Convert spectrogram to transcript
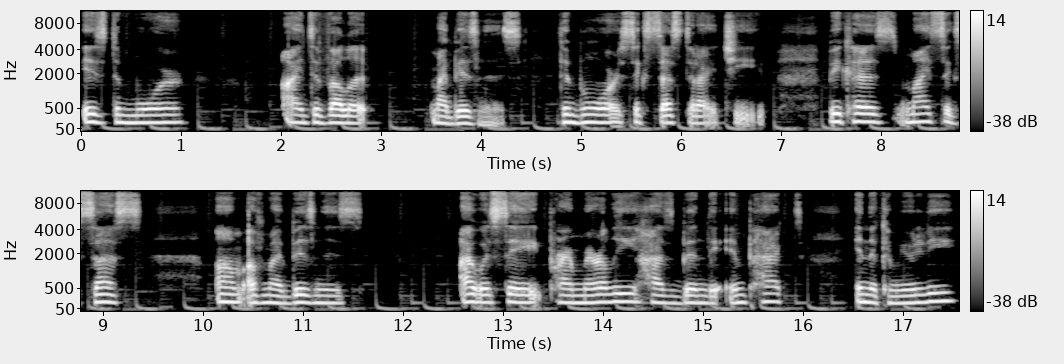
is the more I develop my business, the more success that I achieve. Because my success um, of my business, I would say primarily has been the impact in the community,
